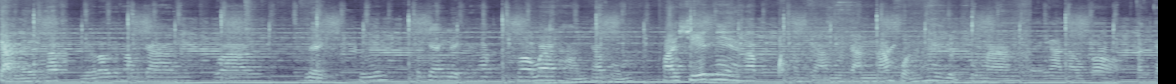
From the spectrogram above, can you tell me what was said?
กัดเลยนะครับ เดี๋ยวเราจะทำการวางเหล็กพื้นตะแกรงเหล็กนะครับ ก็มาตรฐานครับผม ไฟชีตนี่ครับทำการกันน้ำฝนให้หยุดลงมาแต่งานเราก็ตั้งใจ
